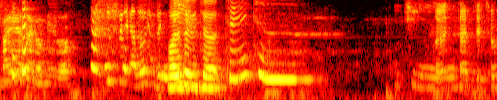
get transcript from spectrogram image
María está conmigo. No sé a dónde. Por eso he dicho ¡Chechu! ¿Dónde está Checho?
